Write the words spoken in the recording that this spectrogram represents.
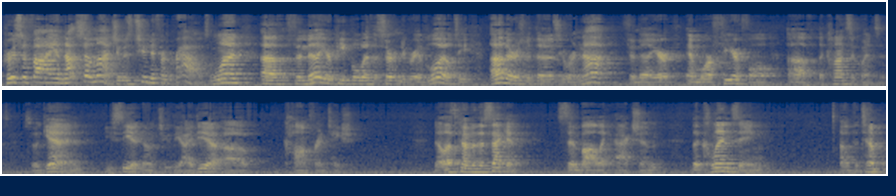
crucify him. Not so much. It was two different crowds. One of familiar people with a certain degree of loyalty, others with those who were not familiar and more fearful of the consequences. So again, you see it, don't you? The idea of confrontation. Now let's come to the second symbolic action the cleansing of the temple.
